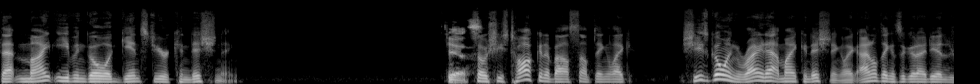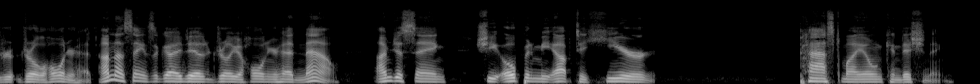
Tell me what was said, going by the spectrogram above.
that might even go against your conditioning Yes. so she's talking about something like she's going right at my conditioning. Like I don't think it's a good idea to dr- drill a hole in your head. I'm not saying it's a good idea to drill a hole in your head now. I'm just saying she opened me up to hear past my own conditioning.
